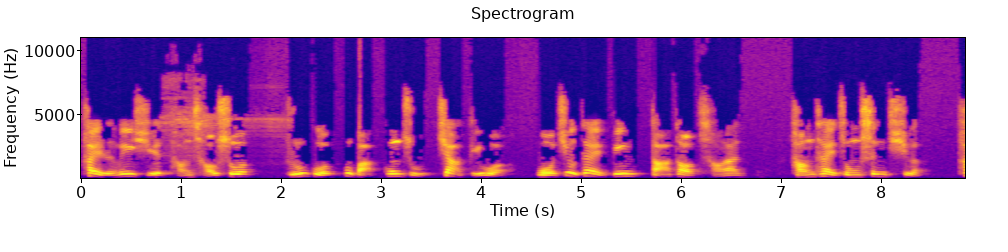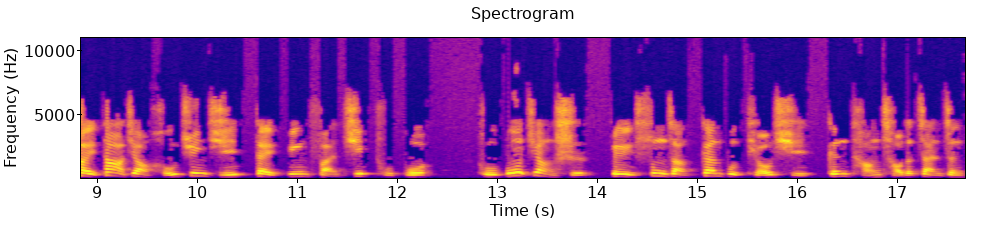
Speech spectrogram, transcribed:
派人威胁唐朝说：“如果不把公主嫁给我，我就带兵打到长安。”唐太宗生气了，派大将侯君集带兵反击吐蕃。吐蕃将士被松赞干布挑起跟唐朝的战争，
